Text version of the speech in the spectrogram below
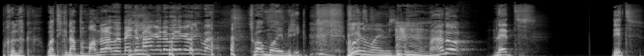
gelukkig. Wat die knappe man er nou weer mee te maken, dat weet ik ook niet. Maar het is gewoon mooie muziek. Goed. Hele mooie muziek. We gaan door. Net dit.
